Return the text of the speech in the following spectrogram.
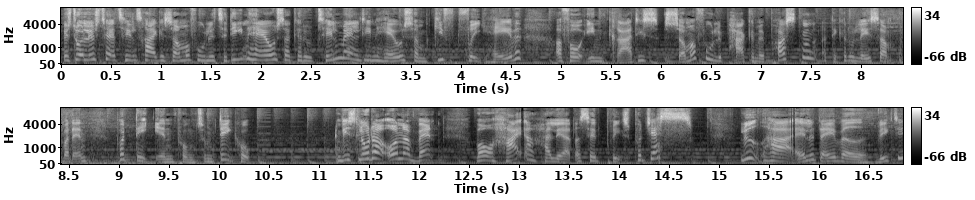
Hvis du har lyst til at tiltrække sommerfugle til din have, så kan du tilmelde din have som giftfri have og få en gratis sommerfuglepakke med posten, og det kan du læse om, hvordan på dn.dk. Vi slutter under vand, hvor hajer har lært at sætte pris på jazz. Lyd har alle dage været vigtig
